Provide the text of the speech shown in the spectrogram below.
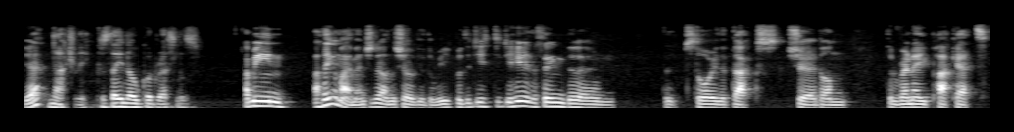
yeah, Naturally, because they know good wrestlers. I mean, I think I might have mentioned it on the show the other week, but did you did you hear the thing that um, the story that Dax shared on the Renee Paquette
